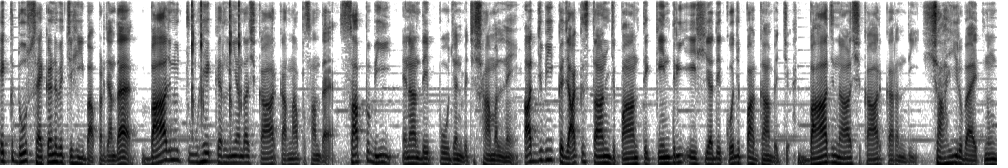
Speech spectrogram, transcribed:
1-2 ਸੈਕਿੰਡ ਵਿੱਚ ਹੀ ਵਾਪਰ ਜਾਂਦਾ ਹੈ। ਬਾਜ ਨੂੰ ਚੂਹੇ ਕਿਰਲੀਆਂ ਦਾ ਸ਼ਿਕਾਰ ਕਰਨਾ ਪਸੰਦ ਹੈ। ਸੱਪ ਵੀ ਇਹਨਾਂ ਦੇ ਭੋਜਨ ਵਿੱਚ ਸ਼ਾਮਲ ਨੇ। ਅੱਜ ਵੀ ਕਜ਼ਾਕਿਸਤਾਨ, ਜਾਪਾਨ ਤੇ ਕੇਂਦਰੀ ਏਸ਼ੀਆ ਦੇ ਕੁਝ ਭਾਗਾਂ ਵਿੱਚ ਬਾਜ ਨਾਲ ਸ਼ਿਕਾਰ ਕਰਨ ਦੀ ਸ਼ਾਹੀ ਰਵਾਇਤ ਨੂੰ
